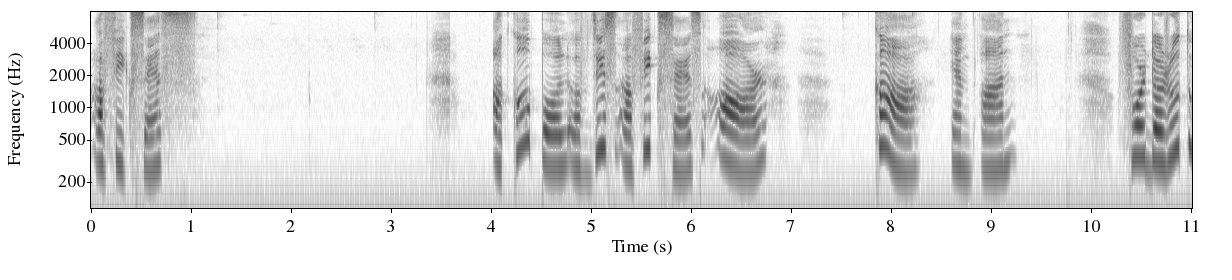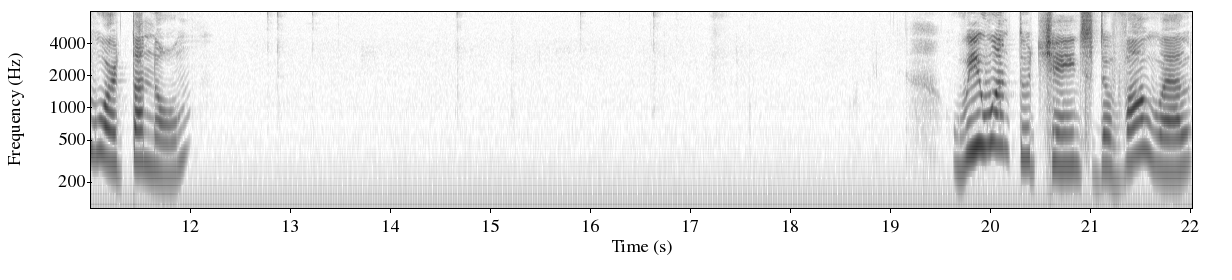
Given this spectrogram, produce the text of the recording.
affixes. A couple of these affixes are ka and an. For the root word tanong, we want to change the vowel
